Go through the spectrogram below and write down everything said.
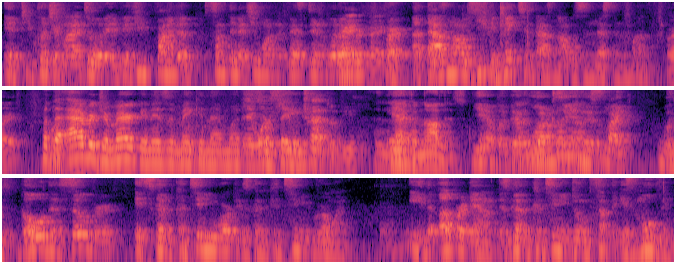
if you put your mind to it. If, if you find a something that you want to invest in, whatever, Right, right. for a thousand dollars, you can make ten thousand dollars in less than a month. Right. But the average American isn't making that much They to want to keep track of you. Yeah. Lack of knowledge. Yeah, but That's that's what what I'm saying is like with gold and silver, it's going to continue working. It's going to continue growing, either up or down. It's going to continue doing something. It's moving.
